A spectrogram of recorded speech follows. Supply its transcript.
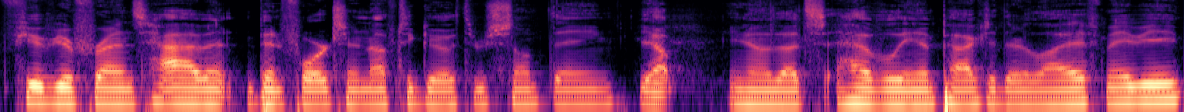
A few of your friends haven't been fortunate enough to go through something. Yep. You know that's heavily impacted their life, maybe.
